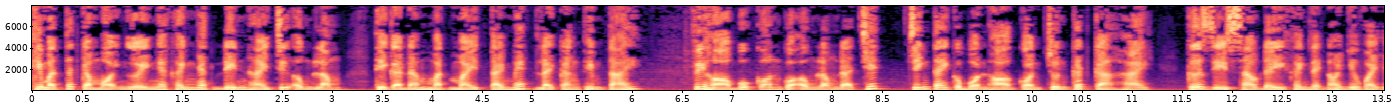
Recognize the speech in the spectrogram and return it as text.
Khi mà tất cả mọi người nghe Khánh nhắc đến hai chữ ông Long thì cả đám mặt mày tái mét lại càng thêm tái. phía họ bố con của ông Long đã chết, chính tay của bọn họ còn chôn cất cả hai. Cứ gì sao đây Khánh lại nói như vậy?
